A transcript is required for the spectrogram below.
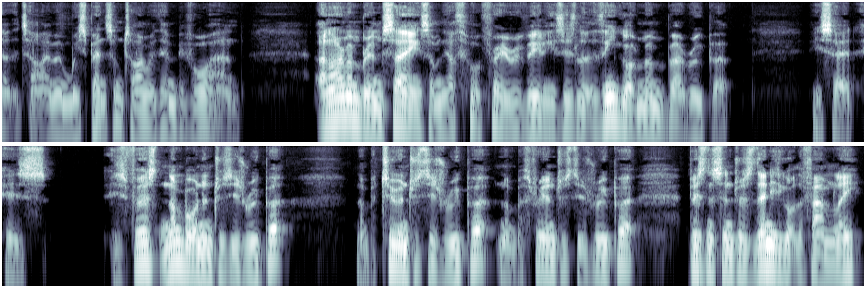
at the time, and we spent some time with him beforehand. And I remember him saying something I thought very revealing. He says, Look, the thing you've got to remember about Rupert, he said, is his first number one interest is Rupert, number two interest is Rupert, number three interest is Rupert, business interest, then he's got the family,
